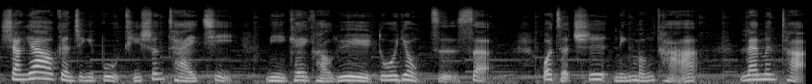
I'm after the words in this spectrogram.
想要更进一步提升财气，你可以考虑多用紫色，或者吃柠檬塔 Lemon Tart。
